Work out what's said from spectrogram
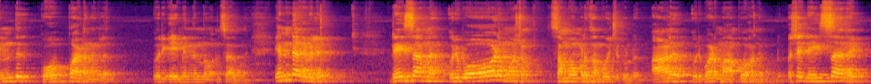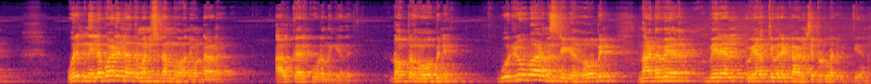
എന്ത് കോപ്പാണ് നിങ്ങൾ ഒരു ഗെയിമിൽ നിന്ന് മനസ്സിലാക്കുന്നത്? എന്റെ അറിവിൽ രജിസാറിന് ഒരുപാട് മോശം സംഭവങ്ങൾ സംഭവിച്ചിട്ടുണ്ട്. ആൾ ഒരുപാട് മാപ്പ് പറഞ്ഞിട്ടുണ്ട്. പക്ഷെ രജിസാറ് ഒരു നിലപാടില്ലാത്ത മനുഷ്യനാണെന്ന് പറഞ്ഞുകൊണ്ടാണ് ആൾക്കാർ കൂടെ നിൽക്കിയത് ഡോക്ടർ റോബിന് ഒരുപാട് മിസ്റ്റേക്ക് റോബിൻ നടുവേർ വിരൽ ഉയർത്തി വരെ കാണിച്ചിട്ടുള്ള ഒരു വ്യക്തിയാണ്.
